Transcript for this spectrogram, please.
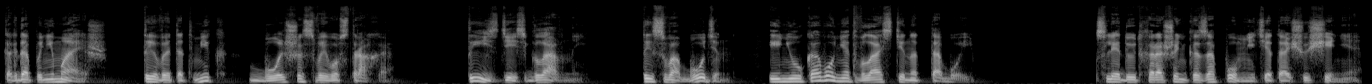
когда понимаешь, ты в этот миг больше своего страха. Ты здесь главный. Ты свободен, и ни у кого нет власти над тобой. Следует хорошенько запомнить это ощущение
